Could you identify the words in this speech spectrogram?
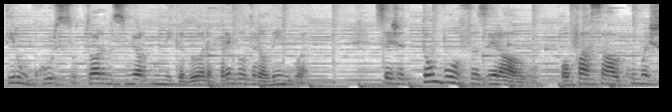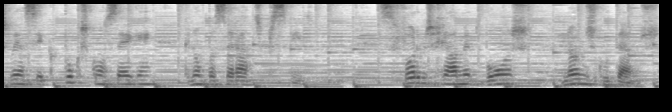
tire um curso, torne-se melhor comunicador, aprenda outra língua. Seja tão bom a fazer algo ou faça algo com uma excelência que poucos conseguem que não passará despercebido. Se formos realmente bons, não nos esgotamos.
